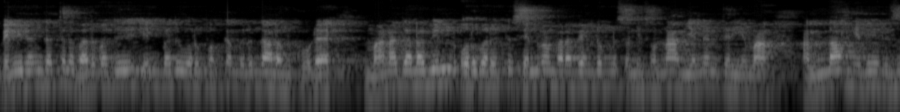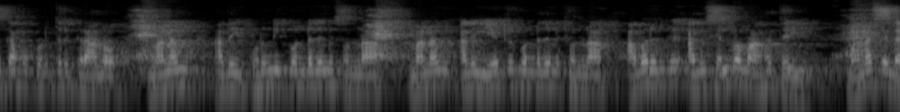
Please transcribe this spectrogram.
வெளிரங்கத்தில் வருவது என்பது ஒரு பக்கம் இருந்தாலும் கூட மனதளவில் ஒருவருக்கு செல்வம் வர வேண்டும்னு சொல்லி சொன்னால் அது என்னன்னு தெரியுமா? அல்லாஹ் எதை ரிசுக்காக கொடுத்திருக்கிறானோ மனம் அதை பொருந்தி கொண்டதுன்னு சொன்னால் மனம் அதை ஏற்றுக்கொண்டதுன்னு சொன்னால் அவருக்கு அது செல்வமாக தெரியும். மனசில்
